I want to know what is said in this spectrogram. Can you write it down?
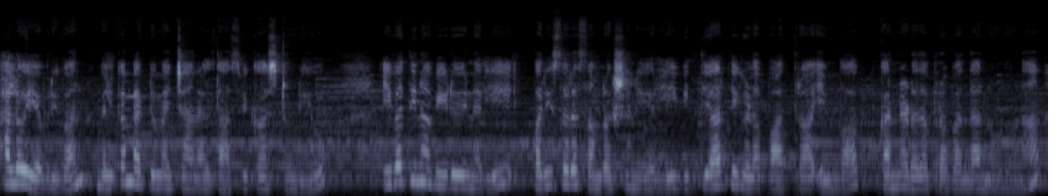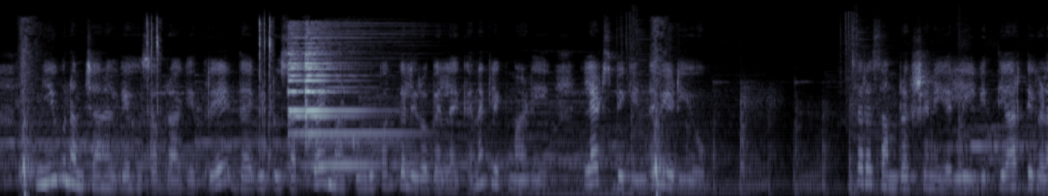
Hello everyone welcome back to my channel Tasvika studio ಇವತ್ತಿನ ವಿಡಿಯೋನಲ್ಲಿ ಪರಿಸರ ಸಂರಕ್ಷಣೆಯಲ್ಲಿ ವಿದ್ಯಾರ್ಥಿಗಳ ಪಾತ್ರ ಎಂಬ ಕನ್ನಡದ ಪ್ರಬಂಧ ನೋಡೋಣ. ನೀವು ನಮ್ಮ ಚಾನಲ್ಗೆ ಹೊಸಬರಾಗಿದ್ದರೆ ದಯವಿಟ್ಟು ಸಬ್ಸ್ಕ್ರೈಬ್ ಮಾಡಿಕೊಂಡು ಪಕ್ಕದಲ್ಲಿರೋ ಬೆಲ್ಲೈಕನ್ನ ಕ್ಲಿಕ್ ಮಾಡಿ. ಲೆಟ್ಸ್ ಬಿಗಿನ್ ದ ವಿಡಿಯೋ ಪರಿಸರ ಸಂರಕ್ಷಣೆಯಲ್ಲಿ ವಿದ್ಯಾರ್ಥಿಗಳ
